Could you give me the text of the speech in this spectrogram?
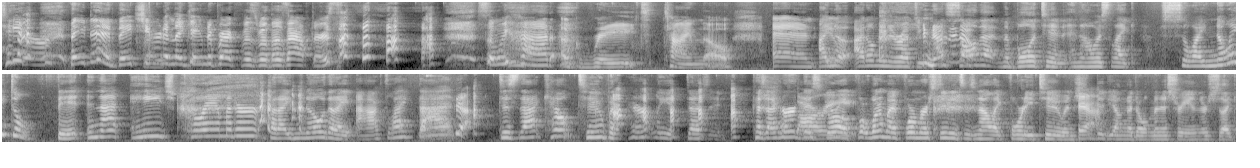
cheer. they did. They cheered and they came to breakfast with us after. so we had a great time though. And I it- know. I don't mean to interrupt you. No, I no, saw no. that in the bulletin, and I was like, so I know I don't fit in that age parameter, but I know that I act like that. Yeah. Does that count too? But apparently it doesn't. Because I heard this girl, for- one of my former students is now like 42, and she Yeah. did young adult ministry, and there's like,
